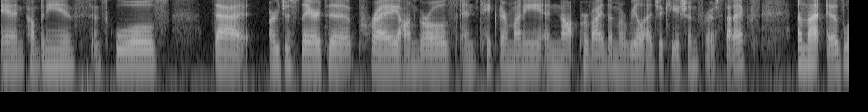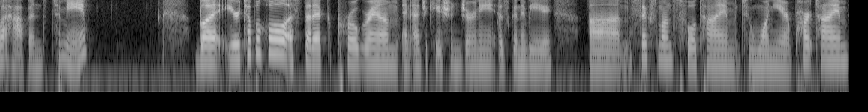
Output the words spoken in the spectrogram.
and companies and schools that are just there to prey on girls and take their money and not provide them a real education for aesthetics. And that is what happened to me. But your typical aesthetic program and education journey is going to be um, six months full time to one year part time.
